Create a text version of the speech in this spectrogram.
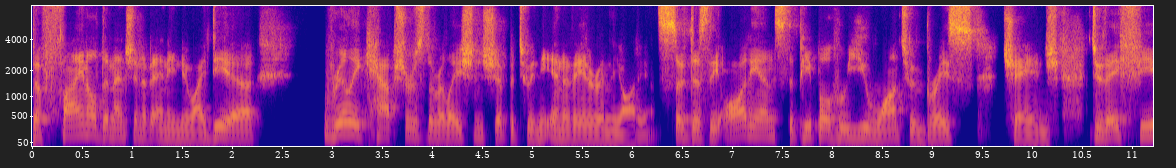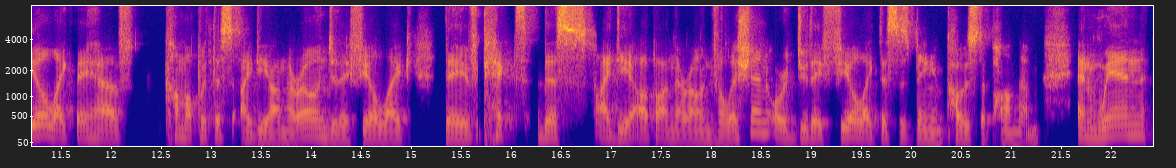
The final dimension of any new idea really captures the relationship between the innovator and the audience. So, does the audience, the people who you want to embrace change, do they feel like they have come up with this idea on their own? Do they feel like they've picked this idea up on their own volition, or do they feel like this is being imposed upon them? And when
